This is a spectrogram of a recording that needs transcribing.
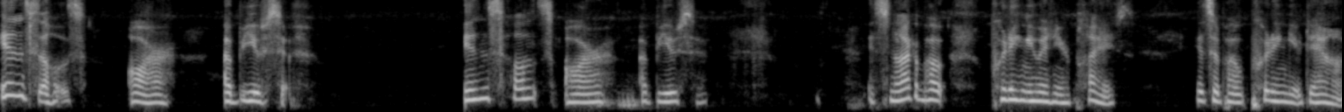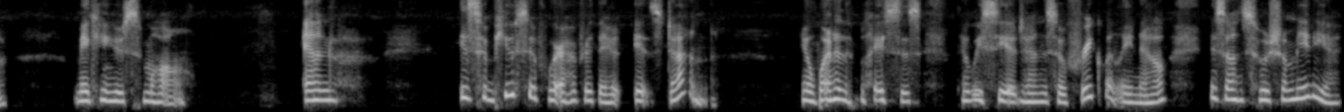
insults are abusive. Insults are abusive. It's not about putting you in your place, it's about putting you down, making you small. And it's abusive wherever it's done. You know, one of the places that we see it done so frequently now is on social media.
